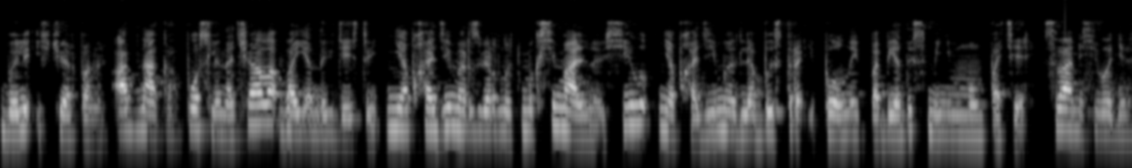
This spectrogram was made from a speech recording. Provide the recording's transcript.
были исчерпаны. Однако после начала военных действий необходимо развернуть максимальную силу, необходимую для быстрой и полной победы с минимумом потерь. С вами сегодня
